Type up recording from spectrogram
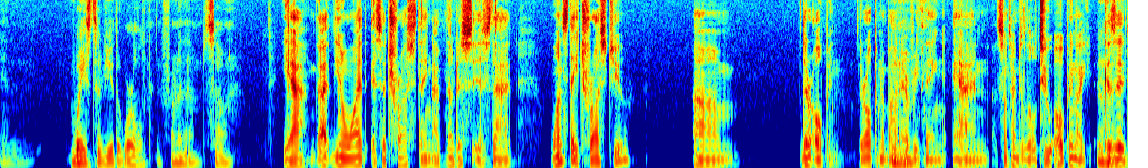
and ways to view the world in front of them. So Yeah, uh, you know what? It's a trust thing. I've noticed is that once they trust you, um, they're open. They're open about Mhm. everything, and sometimes a little too open. Like because Mhm. it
